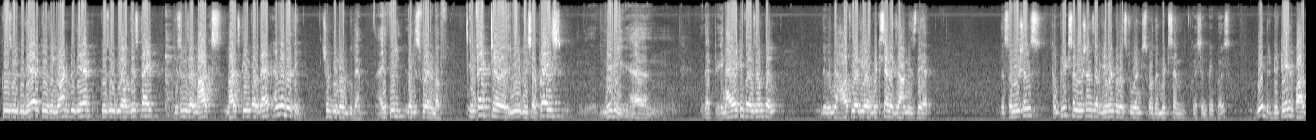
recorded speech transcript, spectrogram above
Quiz will be there, quiz will not be there, quiz will be of this type. This will be the marks, mark scheme for that and everything should be known to them. I feel that is fair enough. In fact, uh, you will be surprised maybe uh, that in IIT for example, when the half yearly or mid-sem exam is there, the solutions, complete solutions are given to the students for the mid-sem question papers with detailed part,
